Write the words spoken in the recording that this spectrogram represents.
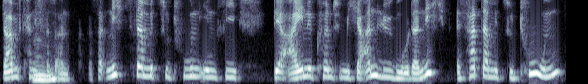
Damit kann ich mhm. was anfangen. Das hat nichts damit zu tun, irgendwie, der eine könnte mich ja anlügen oder nicht. Es hat damit zu tun,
